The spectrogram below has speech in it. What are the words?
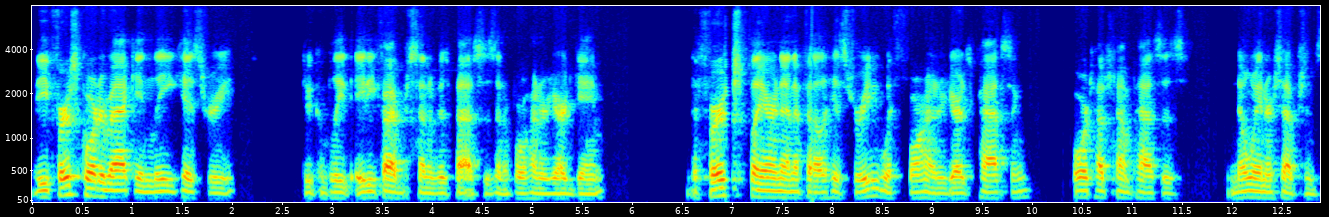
the first quarterback in league history to complete 85% of his passes in a 400 yard game. The first player in NFL history with 400 yards passing, four touchdown passes, no interceptions,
